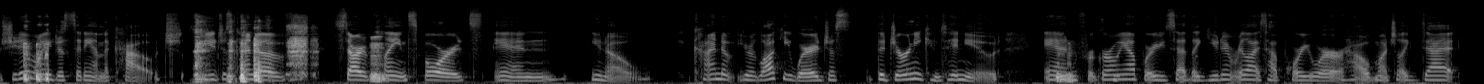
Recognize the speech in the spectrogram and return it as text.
she didn't want you just sitting on the couch. So you just kind of started hmm. playing sports and, you know, kind of you're lucky where just the journey continued. And mm-hmm. for growing up where you said like you didn't realize how poor you were, or how much like debt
